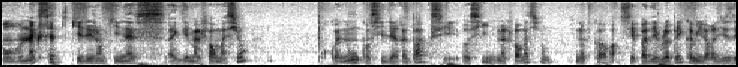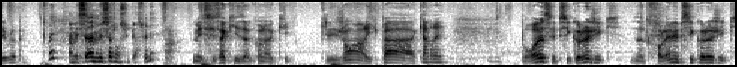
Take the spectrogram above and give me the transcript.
on accepte qu'il y ait des gens qui naissent avec des malformations. Pourquoi nous, on ne considérerait pas que c'est aussi une malformation Notre corps s'est pas développé comme il aurait dû se développer. Oui, ah, mais ça, mais ça j'en suis persuadé. Voilà. Mais c'est ça qu'ils, que les gens n'arrivent pas à cadrer. Pour eux, c'est psychologique. Notre problème est psychologique.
